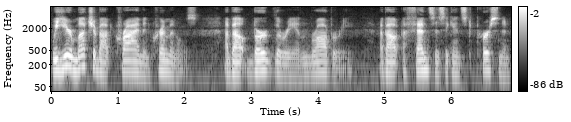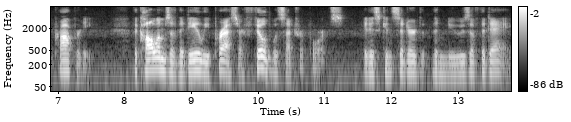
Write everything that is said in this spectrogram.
We hear much about crime and criminals, about burglary and robbery, about offenses against person and property. The columns of the daily press are filled with such reports. It is considered the news of the day.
